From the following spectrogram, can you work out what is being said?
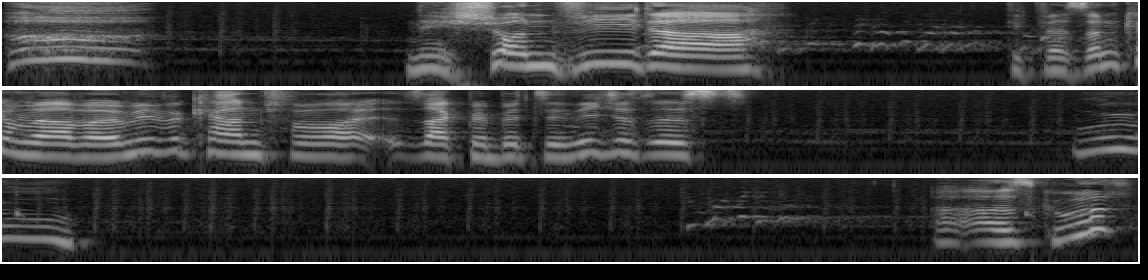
Oh, nicht schon wieder. Die Person kommt mir aber irgendwie bekannt vor. Sag mir bitte nicht, es ist. Uh. Alles gut?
